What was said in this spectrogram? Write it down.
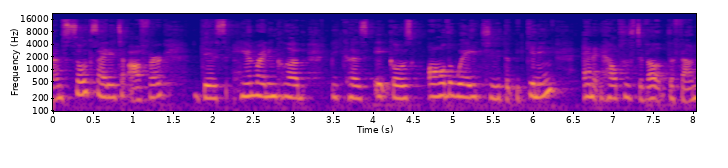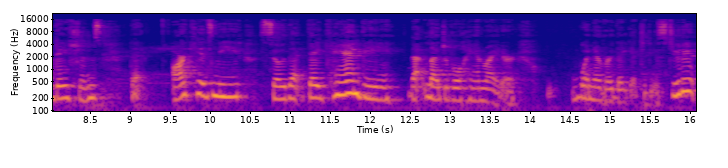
And I'm so excited to offer this handwriting club because it goes all the way to the beginning and it helps us develop the foundations that our kids need so that they can be that legible handwriter whenever they get to be a student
